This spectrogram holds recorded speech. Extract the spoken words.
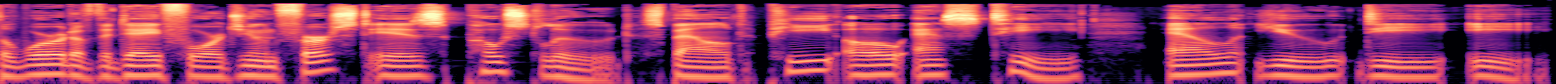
The word of the day for June 1st is postlude, spelled P O S T L U D E.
